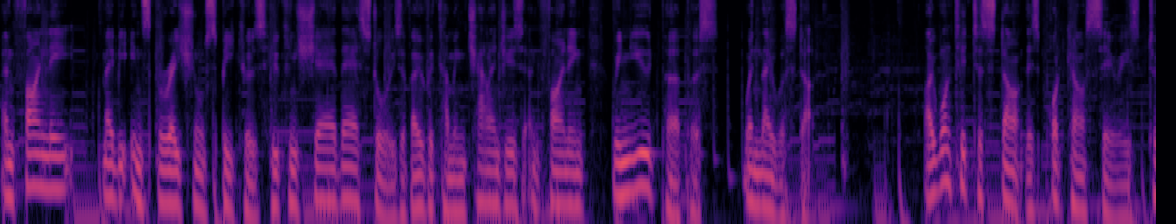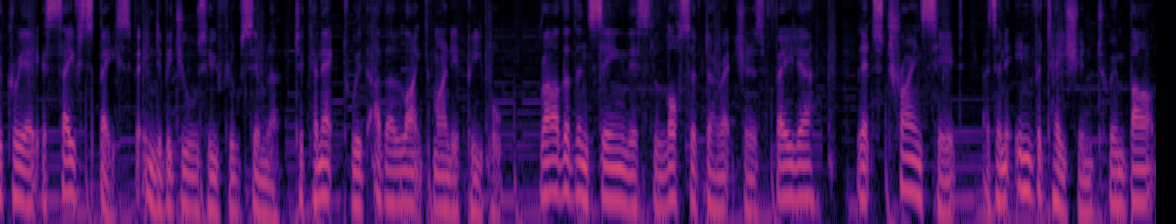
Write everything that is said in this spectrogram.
And finally, maybe inspirational speakers who can share their stories of overcoming challenges and finding renewed purpose when they were stuck. I wanted to start this podcast series to create a safe space for individuals who feel similar to connect with other like minded people. Rather than seeing this loss of direction as failure, let's try and see it as an invitation to embark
